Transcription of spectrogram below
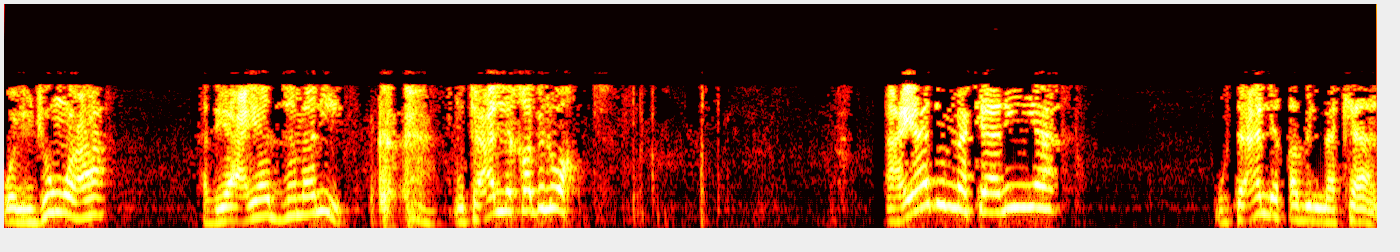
والجمعة هذه أعياد زمنية متعلقة بالوقت. أعياد مكانية متعلقة بالمكان.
